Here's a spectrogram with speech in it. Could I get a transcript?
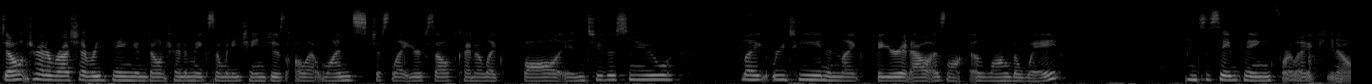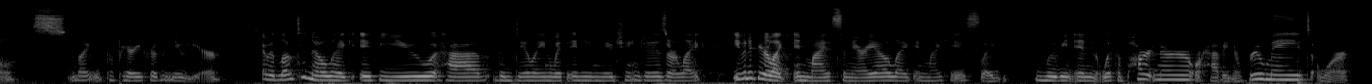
Don't try to rush everything and don't try to make so many changes all at once. Just let yourself kind of like fall into this new like routine and like figure it out as long along the way. It's the same thing for like, you know, like preparing for the new year. I would love to know like if you have been dealing with any new changes or like even if you're like in my scenario, like in my case, like moving in with a partner or having a roommate or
